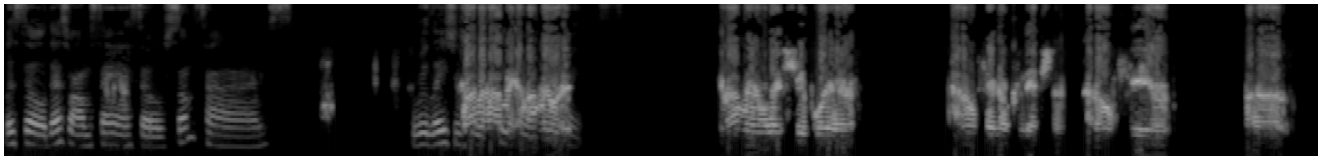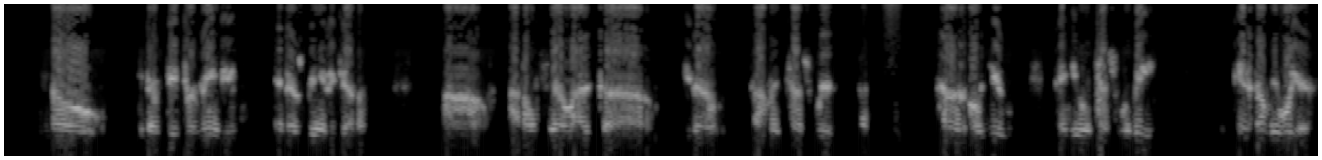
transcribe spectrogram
But so that's what I'm saying. So sometimes relationships. I know if I'm in a relationship where I don't feel no connection, I don't feel uh, no, you know, deeper meaning in us being together. Um, I don't feel like, uh, you know, I'm in touch with her or you, and you in touch with me. It's gonna be weird.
